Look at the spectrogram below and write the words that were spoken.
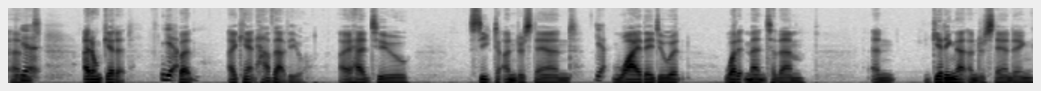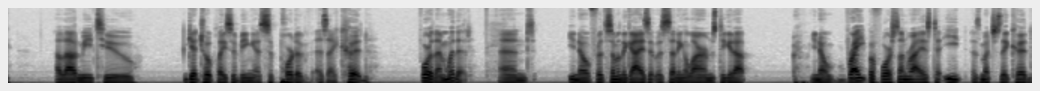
And Yeah. I don't get it. Yeah. But I can't have that view. I had to seek to understand Yeah. why they do it, what it meant to them, and getting that understanding allowed me to get to a place of being as supportive as I could for them with it. And you know, for some of the guys it was setting alarms to get up you know, right before sunrise to eat as much as they could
